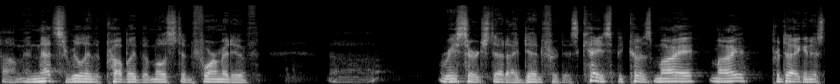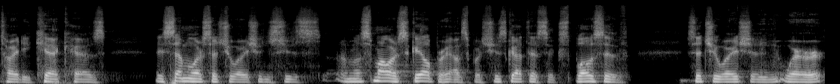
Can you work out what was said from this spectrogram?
um, and that's really the, probably the most informative uh, research that I did for this case because my my protagonist Heidi Kick has a similar situation. She's on a smaller scale, perhaps, but she's got this explosive situation where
